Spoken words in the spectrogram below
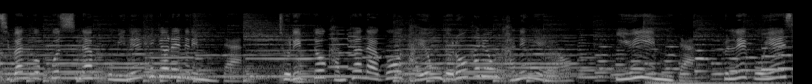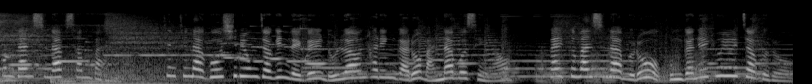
집안 곳곳 수납 고민을 해결해드립니다. 조립도 간편하고 다용도로 활용 가능해요. 2위입니다. 블랙 오일 3단 수납 선반. 튼튼하고 실용적인 렉을 놀라운 할인가로 만나보세요. 깔끔한 수납으로 공간을 효율적으로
